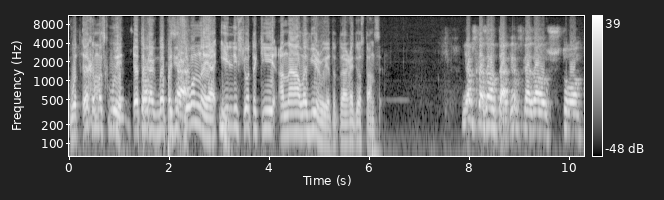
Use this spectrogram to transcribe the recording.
Вот «Эхо Москвы» ну, это как бы оппозиционная да. или все-таки она лавирует, эта радиостанция? Я бы сказал так, я бы сказал, что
